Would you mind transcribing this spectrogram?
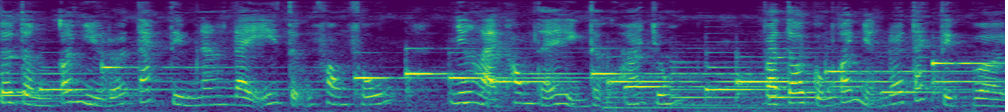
Tôi từng có nhiều đối tác tiềm năng đầy ý tưởng phong phú Nhưng lại không thể hiện thực hóa chúng. Và tôi cũng có những đối tác tuyệt vời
